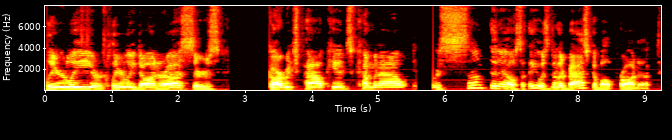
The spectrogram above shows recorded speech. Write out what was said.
Clearly or Clearly Donruss. There's Garbage Pail Kids coming out. There was something else. I think it was another basketball product.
